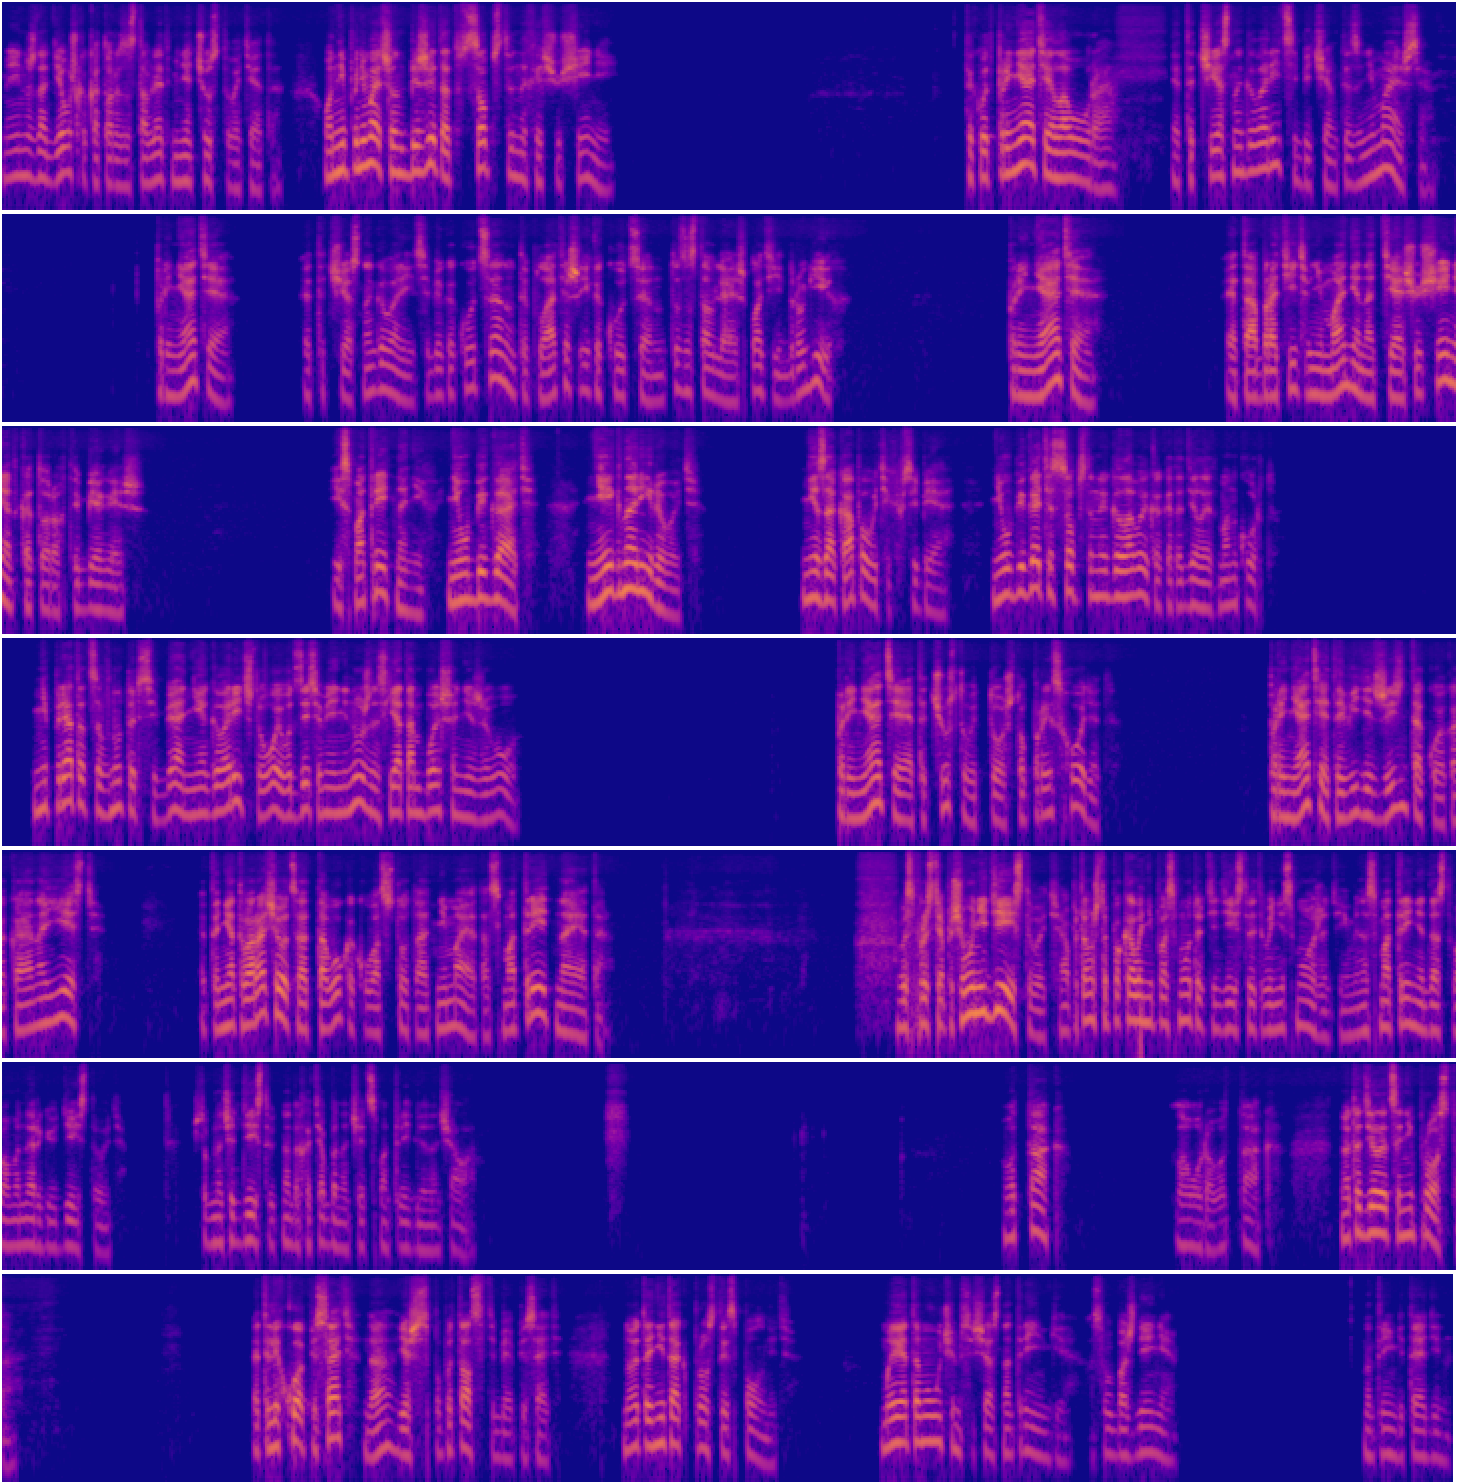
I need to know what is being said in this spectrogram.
Мне не нужна девушка, которая заставляет меня чувствовать это. Он не понимает, что он бежит от собственных ощущений. Так вот, принятие Лаура – это честно говорить себе, чем ты занимаешься. Принятие – это честно говорить себе, какую цену ты платишь и какую цену ты заставляешь платить других. Принятие это обратить внимание на те ощущения, от которых ты бегаешь. И смотреть на них, не убегать, не игнорировать, не закапывать их в себе, не убегать из собственной головы, как это делает Манкурт. Не прятаться внутрь себя, не говорить, что «Ой, вот здесь у меня ненужность, я там больше не живу». Принятие – это чувствовать то, что происходит – Принятие – это видеть жизнь такой, какая она есть. Это не отворачиваться от того, как у вас что-то отнимает, а смотреть на это. Вы спросите, а почему не действовать? А потому что пока вы не посмотрите, действовать вы не сможете. Именно смотрение даст вам энергию действовать. Чтобы начать действовать, надо хотя бы начать смотреть для начала. Вот так, Лаура, вот так. Но это делается непросто. Это легко описать, да, я сейчас попытался тебе описать, но это не так просто исполнить. Мы этому учим сейчас на тренинге освобождения, на тренинге Т1.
